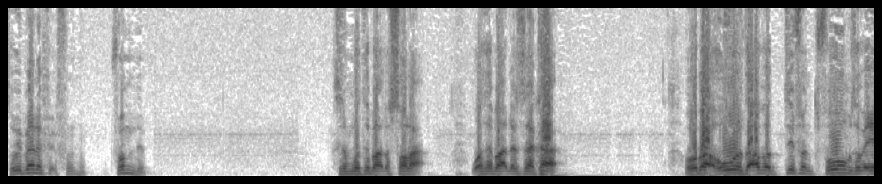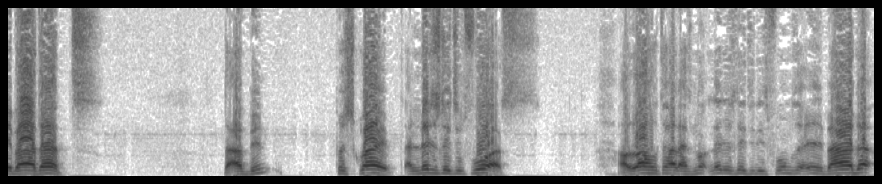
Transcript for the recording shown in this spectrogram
so we benefit from from them so what about the salah what about the zakat what about all the other different forms of ibadat that have been prescribed and legislated for us. Allah Ta'ala has not legislated these forms of ibadah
